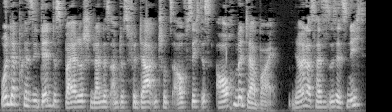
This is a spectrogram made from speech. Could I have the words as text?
und der Präsident des Bayerischen Landesamtes für Datenschutzaufsicht ist auch mit dabei. Ja, das heißt, es ist jetzt nicht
